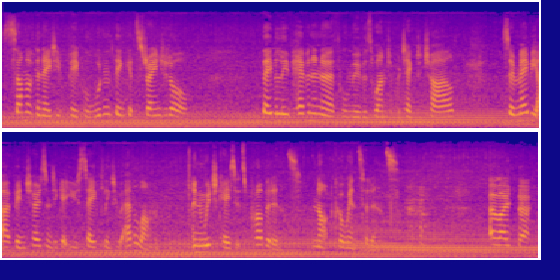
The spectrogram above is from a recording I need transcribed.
Some of the native people wouldn't think it strange at all. They believe heaven and earth will move as one to protect a child. So maybe I've been chosen to get you safely to Avalon. In which case it's providence, not coincidence. I like that.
